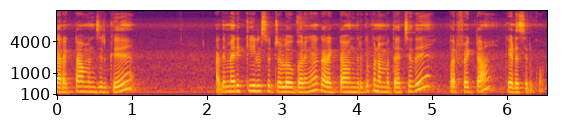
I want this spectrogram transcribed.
கரெக்டாக அமைஞ்சிருக்கு. அதே மாதிரி கீழ் சுற்றளவு பாருங்கள் கரெக்டாக வந்திருக்கு. இப்போ நம்ம தைச்சது பர்ஃபெக்டாக கிடச்சிருக்கும்.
